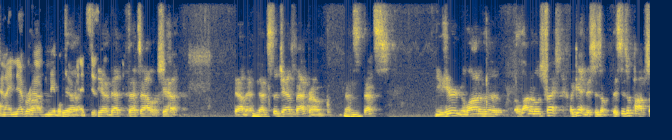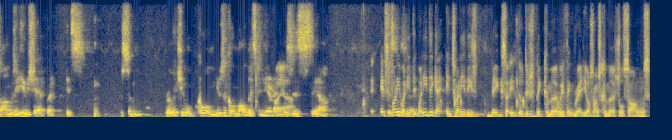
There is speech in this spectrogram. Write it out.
and I never have been able to. Yeah, It's just yeah, that that's Alex. Yeah, yeah, man, that's the jazz background. That's that's you hear it in a lot of the a lot of those tracks. Again, this is a this is a pop song. It was a huge hit, but it's there's some really cool cool musical moments in here. Man. This is you know. It's This funny when you uh, when you dig into any of these big, so they're just big commercial. We think radio songs, commercial songs,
